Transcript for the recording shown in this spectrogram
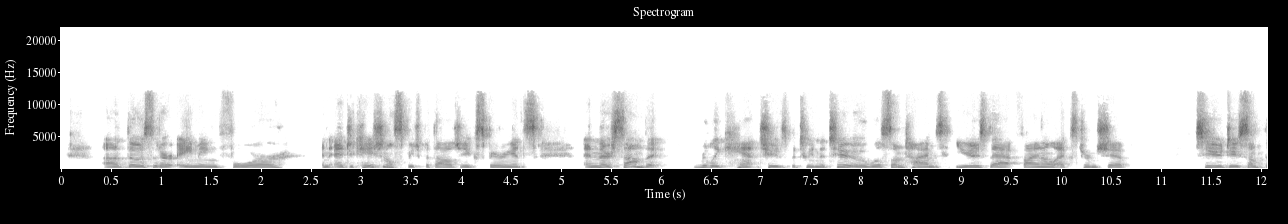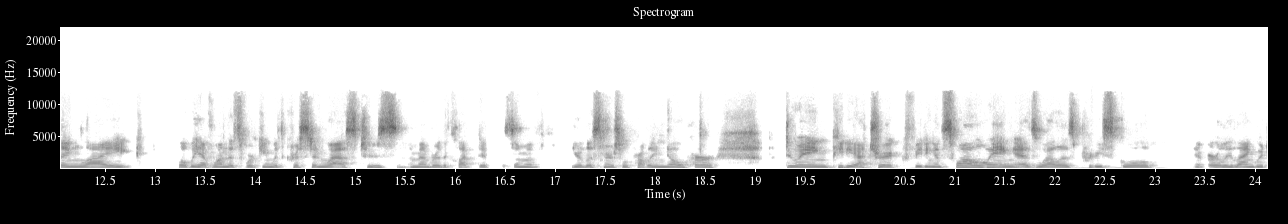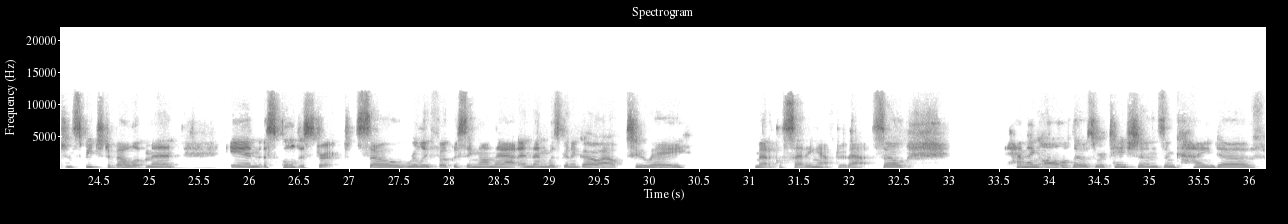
Uh, those that are aiming for an educational speech pathology experience, and there's some that really can't choose between the two, will sometimes use that final externship to do something like, well, we have one that's working with Kristen West, who's a member of the collective. Some of your listeners will probably know her, doing pediatric feeding and swallowing, as well as preschool early language and speech development in a school district. So, really focusing on that, and then was going to go out to a medical setting after that. So, having all of those rotations and kind of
